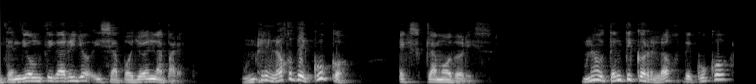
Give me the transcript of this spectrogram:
Encendió un cigarrillo y se apoyó en la pared. ¡Un reloj de cuco! exclamó Doris. Un auténtico reloj de cuco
